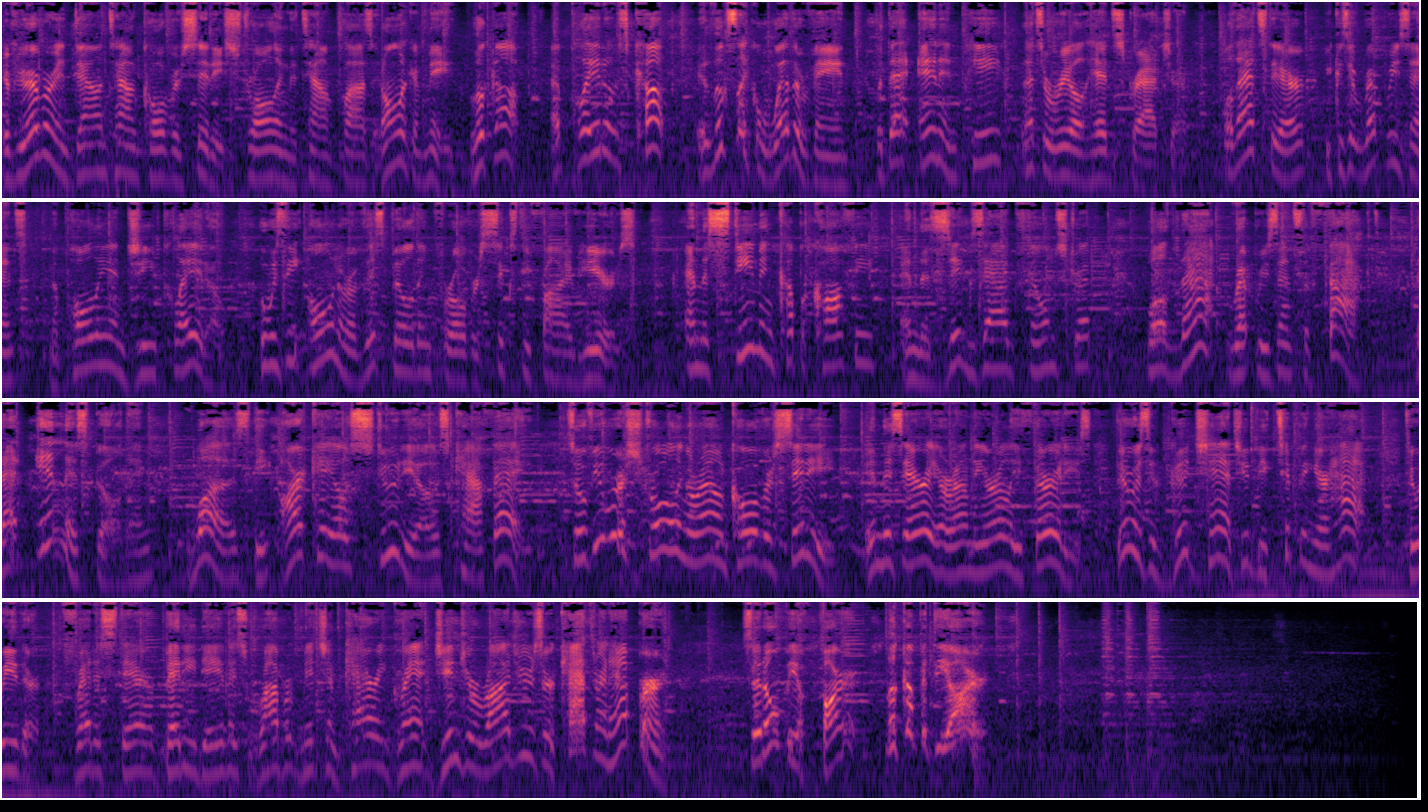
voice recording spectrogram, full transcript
If you're ever in downtown Culver City strolling the town plaza, don't look at me, look up at Plato's Cup. It looks like a weather vane, but that N and P, that's a real head scratcher. Well, that's there because it represents Napoleon G. Plato, who was the owner of this building for over 65 years. And the steaming cup of coffee and the zigzag film strip, well, that represents the fact that in this building was the RKO Studios Cafe. So if you were strolling around Culver City in this area around the early 30s, there was a good chance you'd be tipping your hat to either Fred Astaire, Bette Davis, Robert Mitchum, Cary Grant, Ginger Rogers, or Katharine Hepburn. So don't be a fart, look up at the art.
